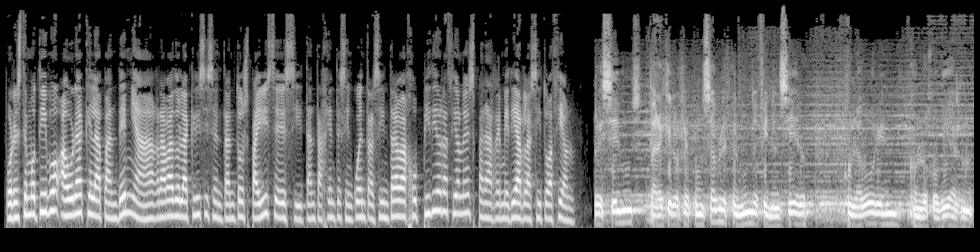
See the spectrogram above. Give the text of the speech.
Por este motivo, ahora que la pandemia ha agravado la crisis en tantos países y tanta gente se encuentra sin trabajo, pide oraciones para remediar la situación. Recemos para que los responsables del mundo financiero colaboren con los gobiernos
